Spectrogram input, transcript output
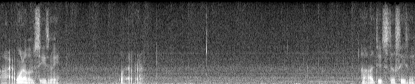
Alright, one of them sees me. Whatever. Oh, dude still sees me.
